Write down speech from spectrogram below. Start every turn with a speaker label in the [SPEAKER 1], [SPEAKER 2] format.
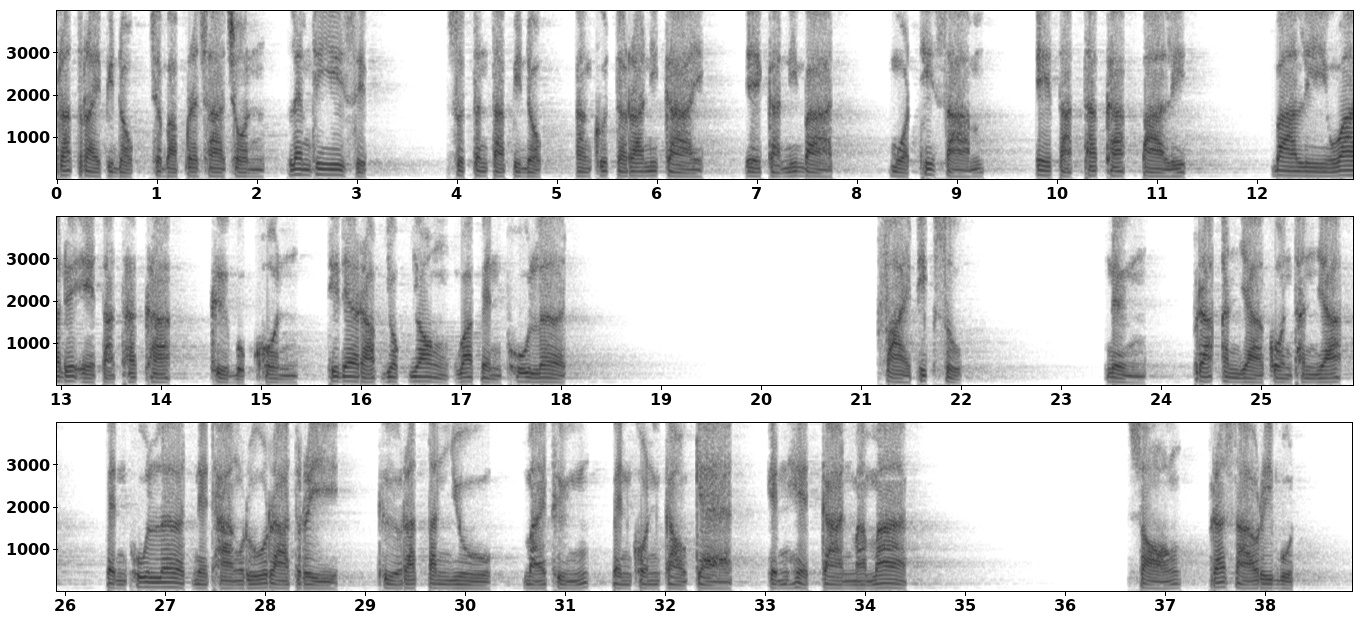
[SPEAKER 1] พระไตรปิฎกฉบับประชาชนเล่มที่ยี่สิบสุตตันตปิฎกอังคุตรานิกาย เอกานิบาตหมวดที่สามเอตัททัคคะปาลิ บาลีว่าด้วยเอตัททัคคะ คือบุคคลที่ได้รับยกย่องว่าเป็นผู้เลิศ ฝ่ายภิกษุหนึ่งพระอัญญาโกนทัญญะ เป็นผู้เลิศในทางรู้ราตรี คือรัตตัญยูหมายถึงเป็นคนเก่าแก่ เห็นเหตุการณ์มามาก 2. พระสารีบุตร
